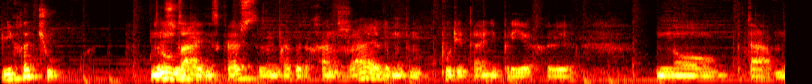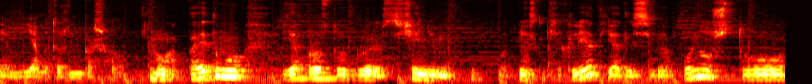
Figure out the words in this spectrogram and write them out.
не хочу. Ну есть- да, и не сказать, что там какой-то ханжа, или мы там пуритане приехали. Но да, мне, я бы тоже не пошел. Вот, поэтому я просто вот говорю, с течением вот нескольких лет я для себя понял, что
